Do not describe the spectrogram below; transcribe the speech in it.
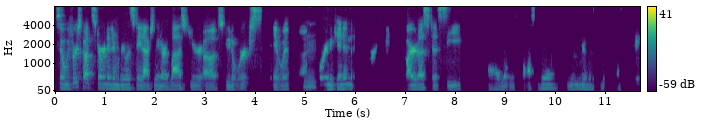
so we first got started in real estate actually in our last year of student works it was uh, mm-hmm. corey mckinnon that inspired us to see uh, what was possible through real estate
